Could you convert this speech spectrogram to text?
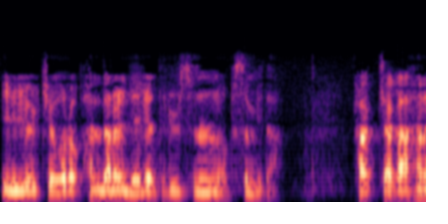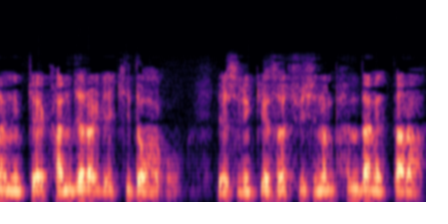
일률적으로 판단을 내려드릴 수는 없습니다. 각자가 하나님께 간절하게 기도하고 예수님께서 주시는 판단에 따라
